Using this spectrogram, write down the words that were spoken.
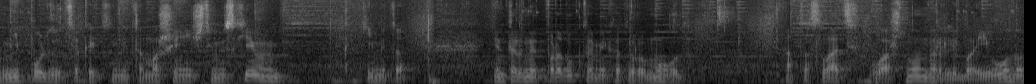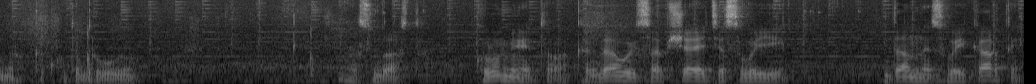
не пользуется какими-то мошенническими схемами, какими-то интернет-продуктами, которые могут отослать ваш номер, либо его номер какую-то другую государство. Кроме этого, когда вы сообщаете свои данные, свои карты,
